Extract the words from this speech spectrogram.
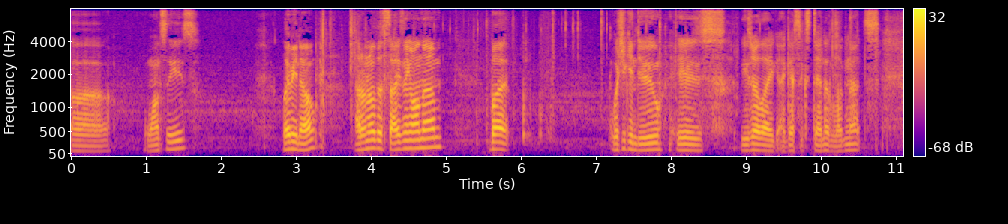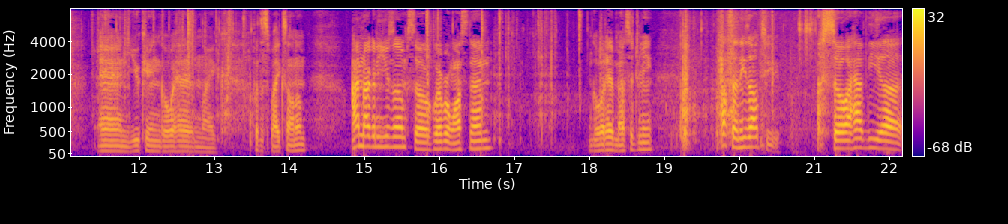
uh, wants these. Let me know. I don't know the sizing on them, but what you can do is these are like I guess extended lug nuts, and you can go ahead and like put the spikes on them. I'm not gonna use them, so whoever wants them, go ahead and message me. I'll send these out to you. So I have the uh,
